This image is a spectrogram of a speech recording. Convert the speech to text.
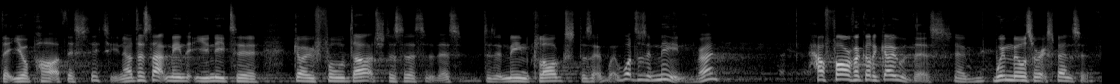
that you're part of this city. Now, does that mean that you need to go full Dutch? Does, this, does it mean clogs? Does it, what does it mean, right? How far have I got to go with this? You know, windmills are expensive.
